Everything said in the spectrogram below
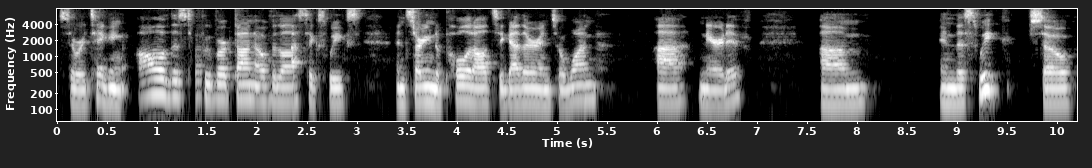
So we're taking all of the stuff we've worked on over the last six weeks and starting to pull it all together into one uh, narrative um, in this week. So,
